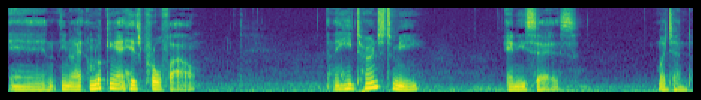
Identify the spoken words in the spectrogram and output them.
And you know, I, I'm looking at his profile, and then he turns to me and he says, Magenta.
